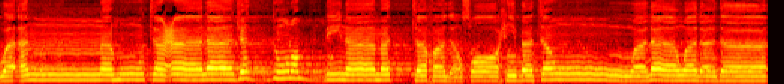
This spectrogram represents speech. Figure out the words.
وأنه تعالى جد ربنا ما اتخذ صاحبة ولا ولدا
